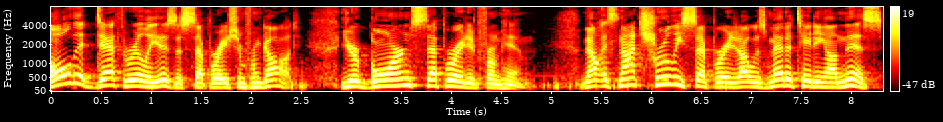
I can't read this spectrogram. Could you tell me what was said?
All that death really is is separation from God. You're born separated from Him. Now, it's not truly separated. I was meditating on this.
